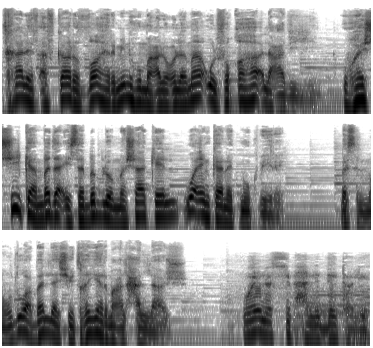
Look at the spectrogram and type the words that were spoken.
تخالف أفكار الظاهر منه مع العلماء والفقهاء العاديين. وهالشي كان بدأ يسبب لهم مشاكل وإن كانت مو كبيرة. بس الموضوع بلش يتغير مع الحلاج. وين السبحة اللي اديتها ليك؟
